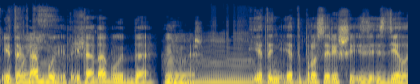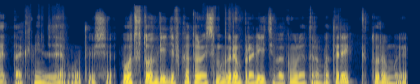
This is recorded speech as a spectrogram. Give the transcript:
И тогда будет, и тогда будет, да, понимаешь. Это, это просто решить, сделать так нельзя, вот и все. Вот в том виде, в котором, если мы говорим про литиевый аккумулятор батарейки, который мы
